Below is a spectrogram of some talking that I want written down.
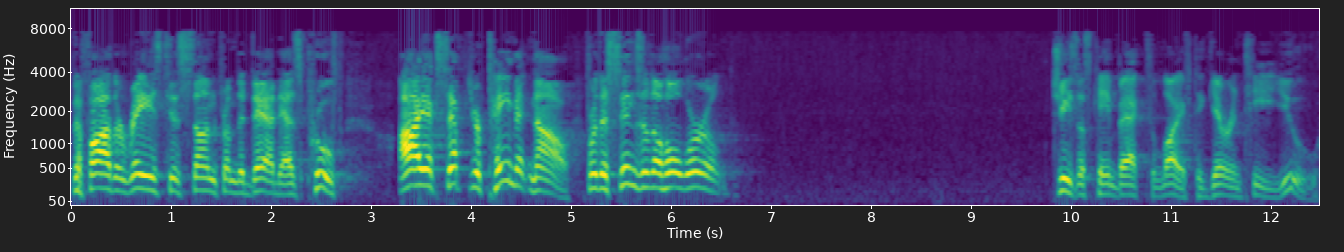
The Father raised His Son from the dead as proof. I accept your payment now for the sins of the whole world. Jesus came back to life to guarantee you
